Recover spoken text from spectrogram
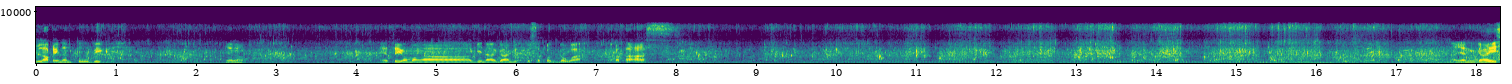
Laki ng tubig. Yan oh. ito yung mga ginagamit ko sa paggawa. Nakataas Ayan guys,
